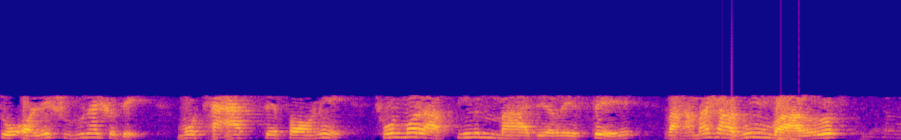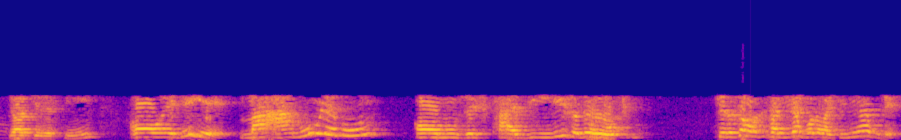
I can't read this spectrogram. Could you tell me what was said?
سواله شروع نشده. متاسفانه چون ما رفتیم مدرسه و همش از اون ور یاد گرفتیم قاعده معمولمون آموزش پذیری شده حکم. کلاس آموزش پذیری هم خدا وکیلی نبوده.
